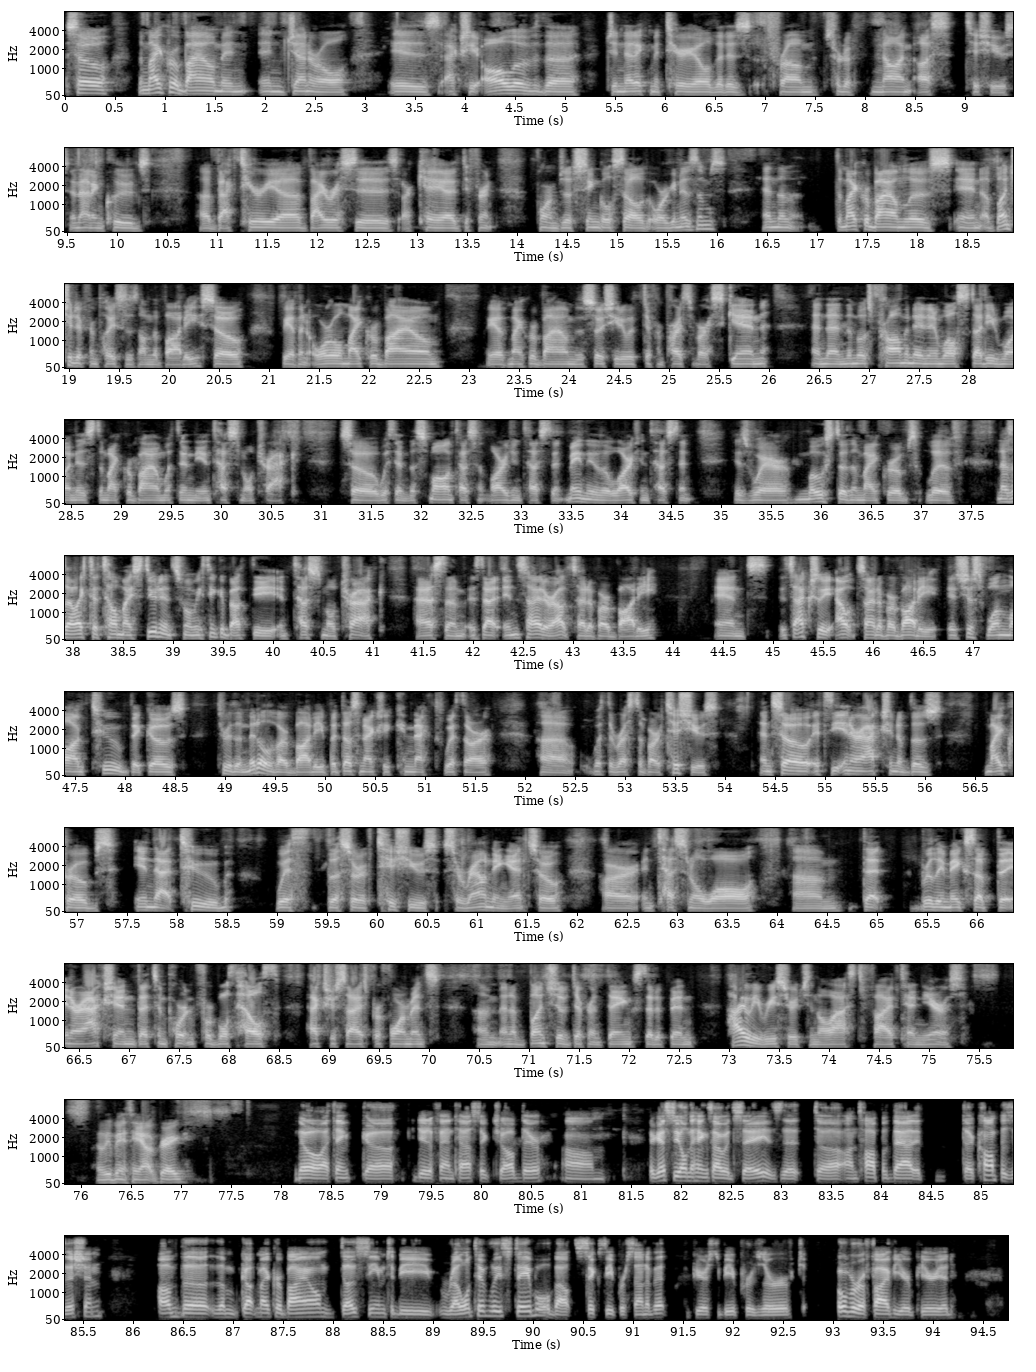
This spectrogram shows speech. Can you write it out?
so, the microbiome in, in general is actually all of the genetic material that is from sort of non us tissues. And that includes uh, bacteria, viruses, archaea, different forms of single celled organisms. And the, the microbiome lives in a bunch of different places on the body. So we have an oral microbiome, we have microbiomes associated with different parts of our skin. And then the most prominent and well studied one is the microbiome within the intestinal tract. So within the small intestine, large intestine, mainly the large intestine is where most of the microbes live. And as I like to tell my students, when we think about the intestinal tract, I ask them, is that inside or outside of our body? And it's actually outside of our body. It's just one log tube that goes through the middle of our body, but doesn't actually connect with our uh, with the rest of our tissues. And so it's the interaction of those microbes in that tube with the sort of tissues surrounding it. So our intestinal wall um, that really makes up the interaction that's important for both health, exercise, performance, um, and a bunch of different things that have been highly researched in the last five, ten years. I leave anything out, Greg? No, I think uh, you did a fantastic job there. Um, I guess the only things I would say is that uh, on top of that, it, the composition of the, the gut microbiome does seem to be relatively stable. About 60% of it appears to be preserved over a five year period.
